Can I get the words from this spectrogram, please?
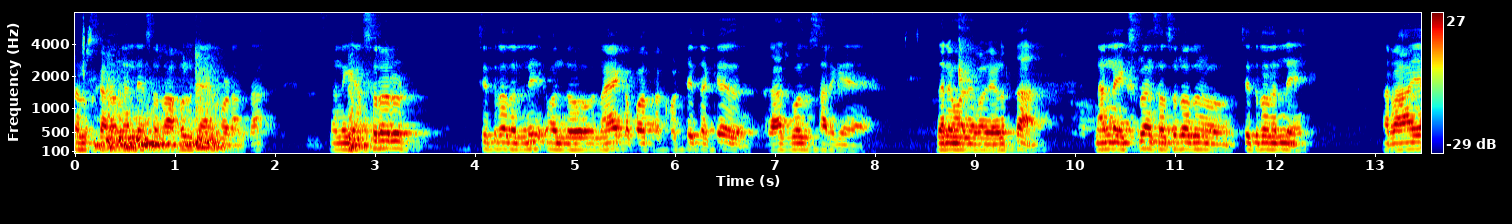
ನಮಸ್ಕಾರ. ನನ್ನ ಹೆಸರು ರಾಹುಲ್ ಗಾಯಕ್ವಾಡ್ ಅಂತ. ನನಗೆ ಹೆಸರರು ಚಿತ್ರದಲ್ಲಿ ಒಂದು ನಾಯಕ ಪಾತ್ರ ಕೊಟ್ಟಿದ್ದಕ್ಕೆ ರಾಜ್ ಸಾರಿಗೆ ಧನ್ಯವಾದಗಳು ಹೇಳುತ್ತಾ, ನನ್ನ ಎಕ್ಸ್ಪೀರಿಯನ್ಸ್ ಹಸುರರು ಚಿತ್ರದಲ್ಲಿ ರಾಯ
